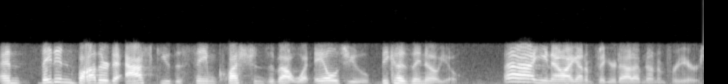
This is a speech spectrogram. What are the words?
and they didn't bother to ask you the same questions about what ails you because they know you. Ah, you know, I got them figured out. I've known them for years.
